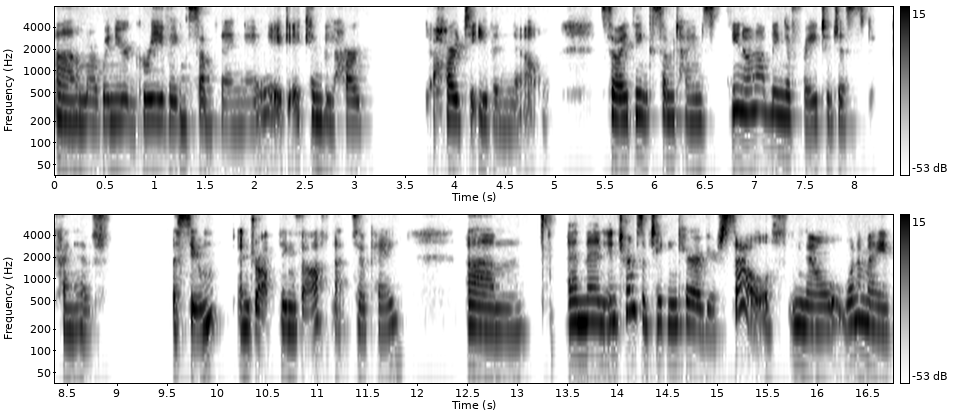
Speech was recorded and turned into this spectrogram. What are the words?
Um, or when you're grieving something, it, it can be hard hard to even know. So I think sometimes, you know, not being afraid to just kind of assume and drop things off, that's okay. Um, and then in terms of taking care of yourself, you know, one of my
